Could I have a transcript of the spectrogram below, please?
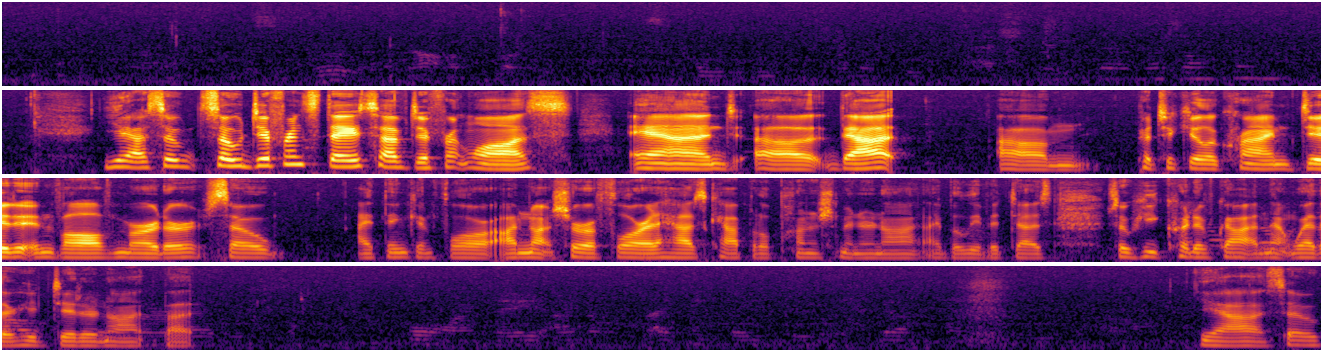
this is brutal enough, but supposedly chemically castrate them or something? Yeah, so, so different states have different laws, and uh, that um, particular crime did involve murder. So I think in Florida, I'm not sure if Florida has capital punishment or not. I believe it does. So he could have gotten that whether he did or not, but Born, they, I don't, I think they do the death penalty, um, yeah, so,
